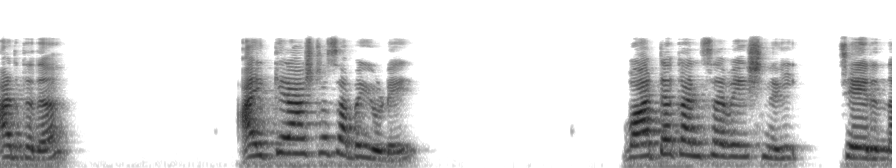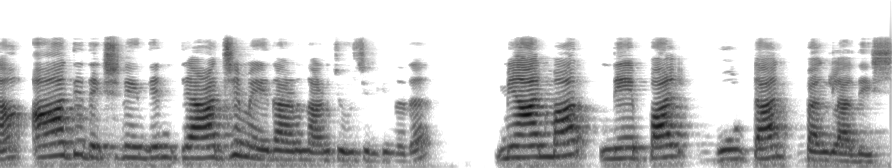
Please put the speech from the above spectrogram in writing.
അടുത്തത്. ഐക്യരാഷ്ട്രസഭയുടെ വാട്ടർ കൺസർവേഷനിൽ ചേരുന്ന ആദ്യ ദക്ഷിണേന്ത്യൻ രാജ്യം ഏതാണെന്നാണ് ചോദിച്ചിരിക്കുന്നത്? മ്യാൻമാർ നേപ്പാൾ ഭൂട്ടാൻ ബംഗ്ലാദേശ്.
